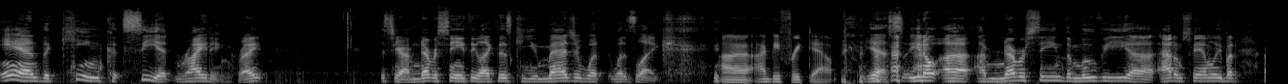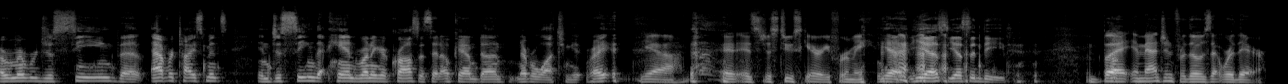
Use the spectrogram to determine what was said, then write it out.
and the king could see it writing. Right see, I've never seen anything like this. Can you imagine what, what it's like? uh, I'd be freaked out. yes, you know, uh, I've never seen the movie uh, Addams Family, but I remember just seeing the advertisements and just seeing that hand running across. I said, "Okay, I'm done. Never watching it." Right? Yeah, it's just too scary for me. yeah. Yes. Yes, indeed. But imagine for those that were there.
